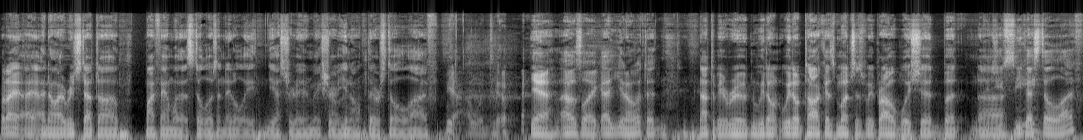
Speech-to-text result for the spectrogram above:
but I, I, I know I reached out to uh, my family that still lives in Italy yesterday to make sure, you know, they were still alive. Yeah, I would too. Yeah, I was like, uh, you know, to, not to be rude, we don't we don't talk as much as we probably should, but uh, you you, see- guys still alive?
